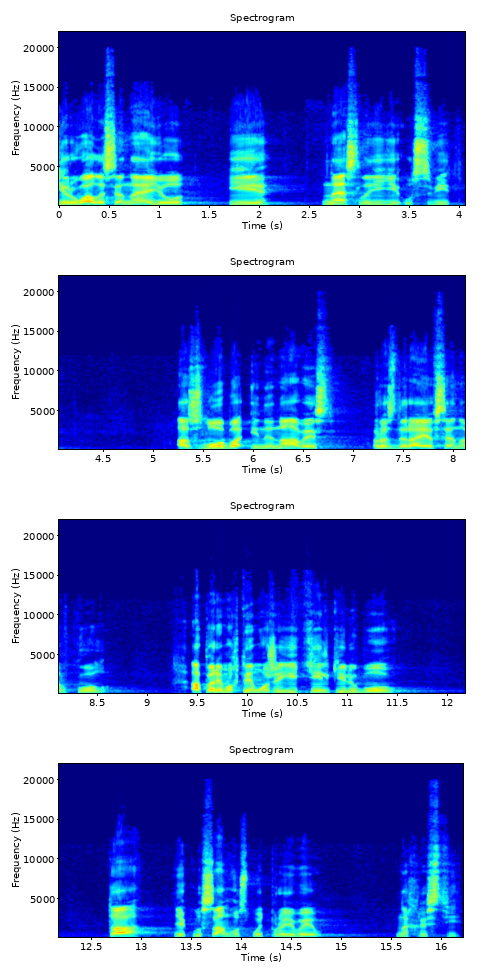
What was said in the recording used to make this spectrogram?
керувалися нею і несли її у світ. А злоба і ненависть роздирає все навколо. А перемогти може її тільки любов, та, яку сам Господь проявив на Христі.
